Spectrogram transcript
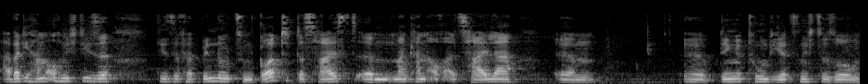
Aber die haben auch nicht diese, diese Verbindung zum Gott. Das heißt, ähm, man kann auch als Heiler ähm, äh, Dinge tun, die jetzt nicht so, so,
